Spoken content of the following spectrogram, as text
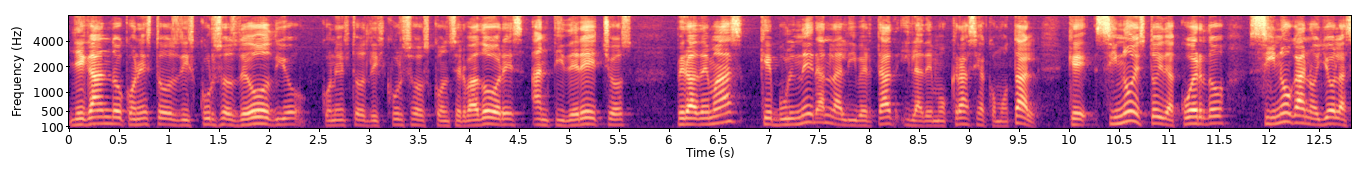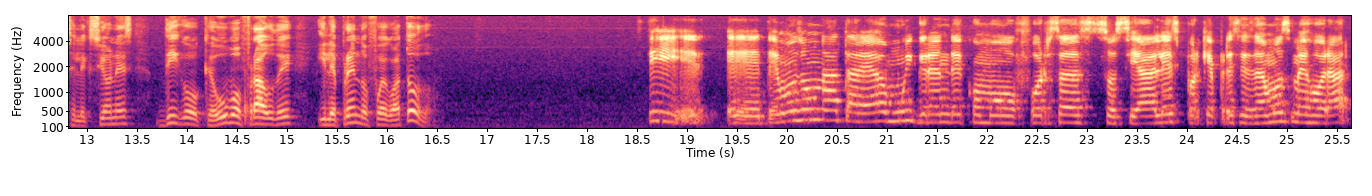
llegando con estos discursos de odio, con estos discursos conservadores, antiderechos, pero además que vulneran la libertad y la democracia como tal, que si no estoy de acuerdo, si no gano yo las elecciones, digo que hubo fraude y le prendo fuego a todo. Sí, eh, tenemos una tarea muy grande como fuerzas sociales porque precisamos mejorar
